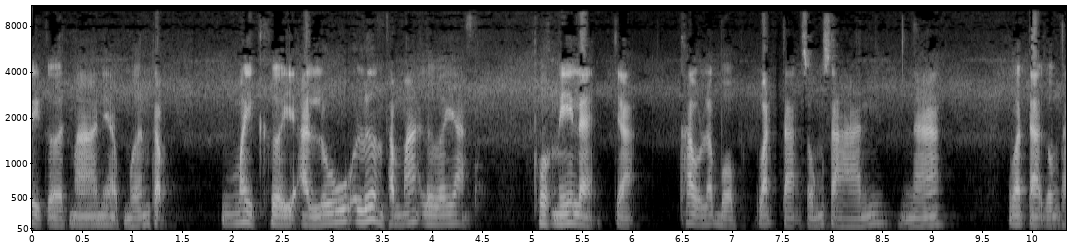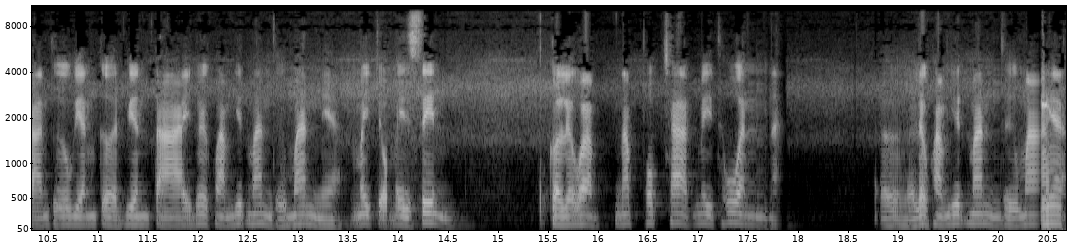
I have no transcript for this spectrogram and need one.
ย เกิดมาเนี่ยเหมือนกับไม่เคยอรู้เรื่องธรรมะเลยอะพวกนี้แหละจะเข้าระบบวัฏฏะสงสารนะ วัฏฏะสงสารคือเวียนเกิดเวียนตายด้วยความยึดมั่นถือมั่นเนี่ย ไม่จบไม่สิ้น ก็เรียกว่านับภพชาติไม่ท้วนนะเออเรื่องความยึดมั่นถือมั่นเนี่ย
